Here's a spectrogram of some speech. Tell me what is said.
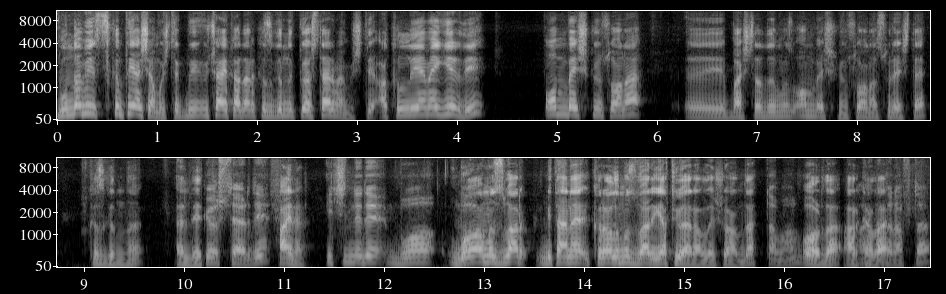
Bunda bir sıkıntı yaşamıştık. Bir 3 ay kadar kızgınlık göstermemişti. Akıllı yeme girdi. 15 gün sonra e, başladığımız 15 gün sonra süreçte kızgınlığı elde ettik. Gösterdi. Aynen. İçinde de boğa Boğamız var. Bir tane kralımız var. Yatıyor herhalde şu anda. tamam. Orada Arka arkada. tarafta.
